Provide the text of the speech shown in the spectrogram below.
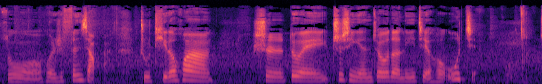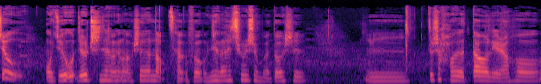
座或者是分享吧。主题的话是对智性研究的理解和误解，就。我觉得我就是陈晓明老师的脑残粉，我觉得他说什么都是，嗯，都是好有道理，然后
